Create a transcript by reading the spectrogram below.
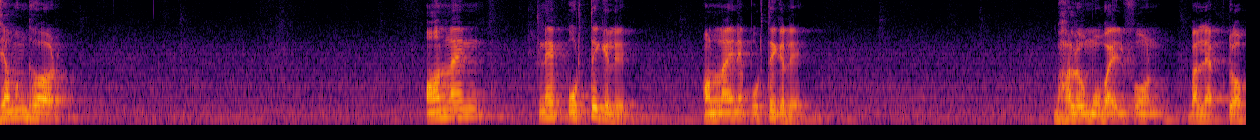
যেমন ধর অনলাইনে পড়তে গেলে অনলাইনে পড়তে গেলে ভালো মোবাইল ফোন বা ল্যাপটপ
